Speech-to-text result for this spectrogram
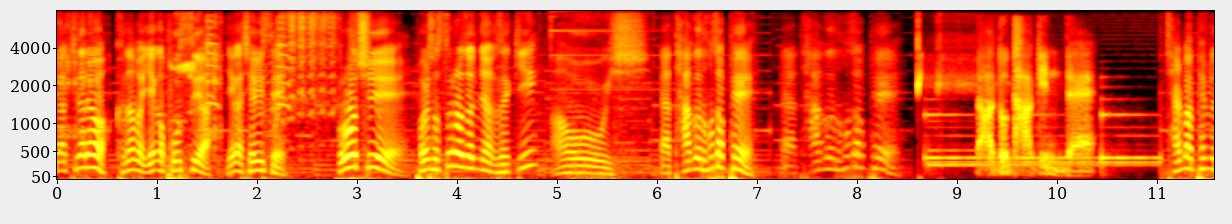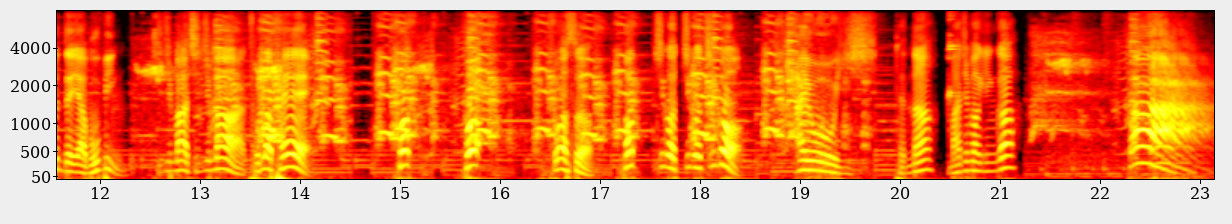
야 기다려 그나마 얘가 보스야 얘가 제일 세. 그렇지. 벌써 쓰러졌냐 그 새끼? 아우 씨야 닭은 허접해. 야 닭은 허접해. 나도 닭인데. 잘만 패면 돼야 무빙. 지지마 지지마. 졸라 패. 헛 헛. 좋았어. 헛 찍어 찍어 찍어. 아유 이씨. 됐나? 마지막인가? 빠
